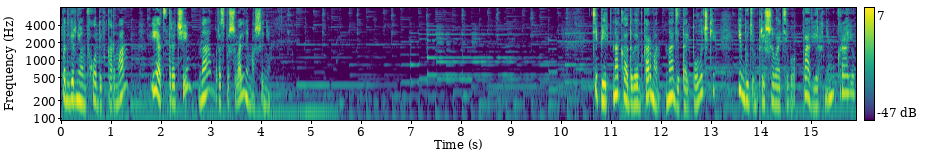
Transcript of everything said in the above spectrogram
подвернем входы в карман и отстрочим на распашивальной машине. Теперь накладываем карман на деталь полочки и будем пришивать его по верхнему краю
